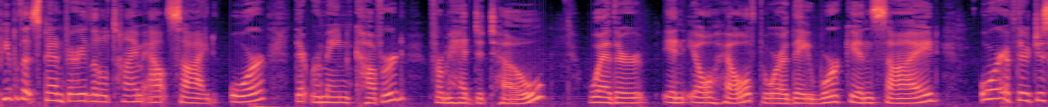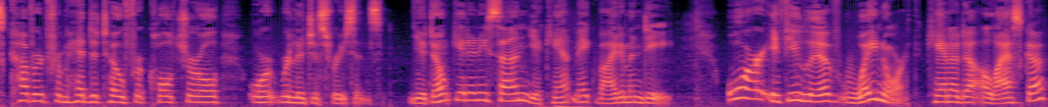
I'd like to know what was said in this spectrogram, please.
people that spend very little time outside or that remain covered from head to toe, whether in ill health or they work inside, or if they're just covered from head to toe for cultural or religious reasons. You don't get any sun, you can't make vitamin D. Or if you live way north, Canada, Alaska,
